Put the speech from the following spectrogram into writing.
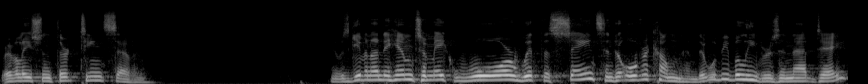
Revelation 13 7. It was given unto him to make war with the saints and to overcome them. There will be believers in that day.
